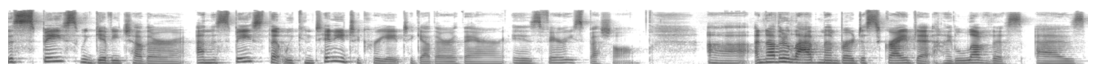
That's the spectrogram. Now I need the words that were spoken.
the space we give each other and the space that we continue to create together there is very special. Uh, another lab member described it, and I love this, as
